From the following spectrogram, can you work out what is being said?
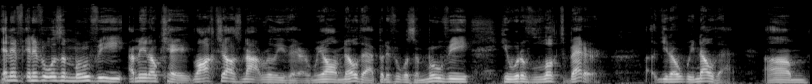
and if and if it was a movie, I mean, okay, Lockjaw's not really there, and we all know that. But if it was a movie, he would have looked better. Uh, you know, we know that. Um,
